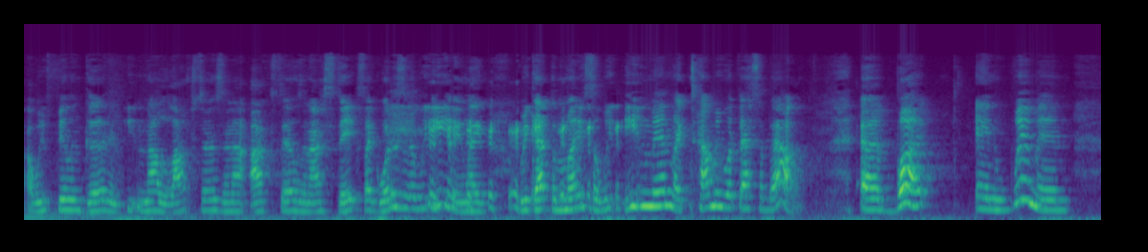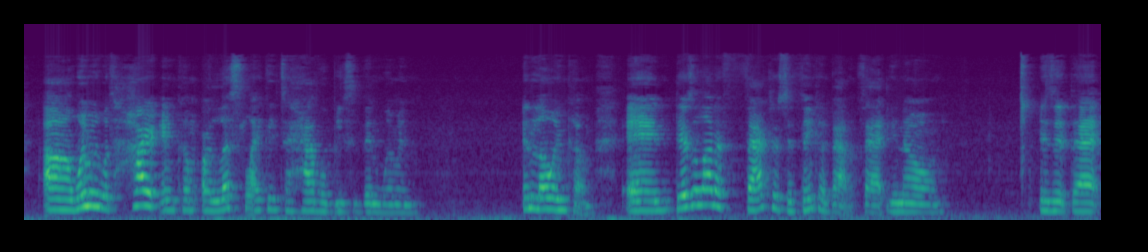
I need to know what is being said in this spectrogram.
Are we feeling good and eating our lobsters and our oxtails and our steaks? Like, what is it we eating? Like, we got the money, so we eating men. Like, tell me what that's about. Uh, but in women, uh, women with higher income are less likely to have obesity than women in low income. And there's a lot of factors to think about that, you know. Is it that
